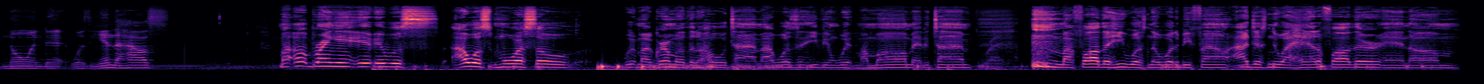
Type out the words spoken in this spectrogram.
Knowing that was he in the house? My upbringing, it, it was I was more so with my grandmother the whole time. I wasn't even with my mom at the time. Right. my father, he was nowhere to be found. I just knew I had a father, and um,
